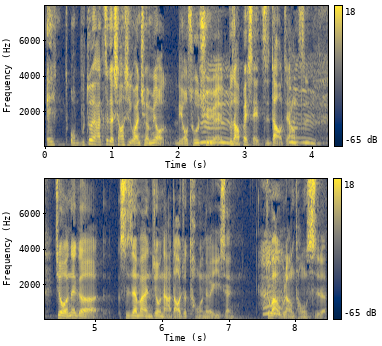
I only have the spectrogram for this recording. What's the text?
哎，我不对啊，这个消息完全没有流出去，哎、嗯，不知道被谁知道这样子。嗯、结果那个私生饭就拿刀就捅了那个医生，就把五郎捅死了。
